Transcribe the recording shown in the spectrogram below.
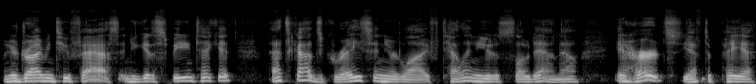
when you're driving too fast and you get a speeding ticket. That's God's grace in your life telling you to slow down. Now, it hurts. You have to pay a,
